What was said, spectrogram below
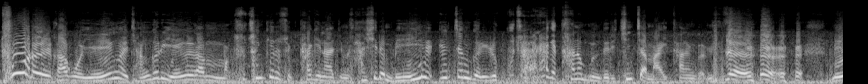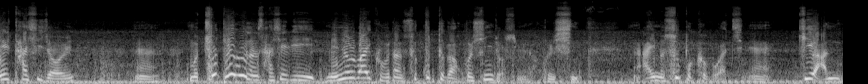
투어를 가고 여행을 장거리 여행을 가면 막 수천 킬로씩 타긴 하지만 사실은 매일 일정 거리를 꾸준하게 타는 분들이 진짜 많이 타는 겁니다. 매일 타시죠. 예. 뭐 출퇴근은 사실 이 매뉴얼 바이크보다는 스쿠터가 훨씬 좋습니다. 훨씬. 아니면 슈퍼커브 같이 예. 기어 안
